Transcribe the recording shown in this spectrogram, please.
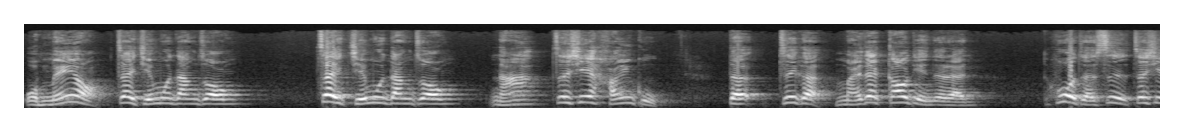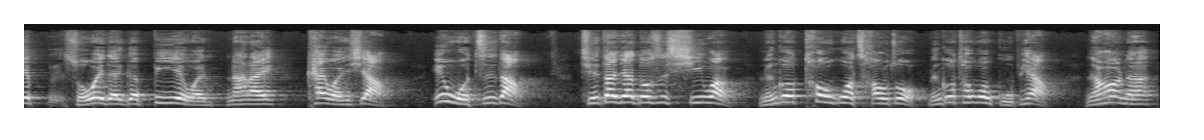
我没有在节目当中，在节目当中拿这些航运股的这个买在高点的人，或者是这些所谓的一个毕业文拿来开玩笑，因为我知道，其实大家都是希望能够透过操作，能够透过股票，然后呢，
